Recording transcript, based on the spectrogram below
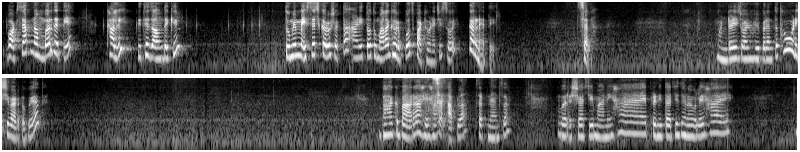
व्हॉट्सॲप नंबर देते खाली तिथे जाऊन देखील तुम्ही मेसेज करू शकता आणि तो तुम्हाला घरपोच पाठवण्याची सोय करण्यात येईल. चला. मंडळी जॉईन होईपर्यंत थोडीशी वाट बघूयात. भाग बारा आहे हा आपला चटण्यांचा. वर्षाची माने हाय. प्रणिताजी धनवले हाय.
